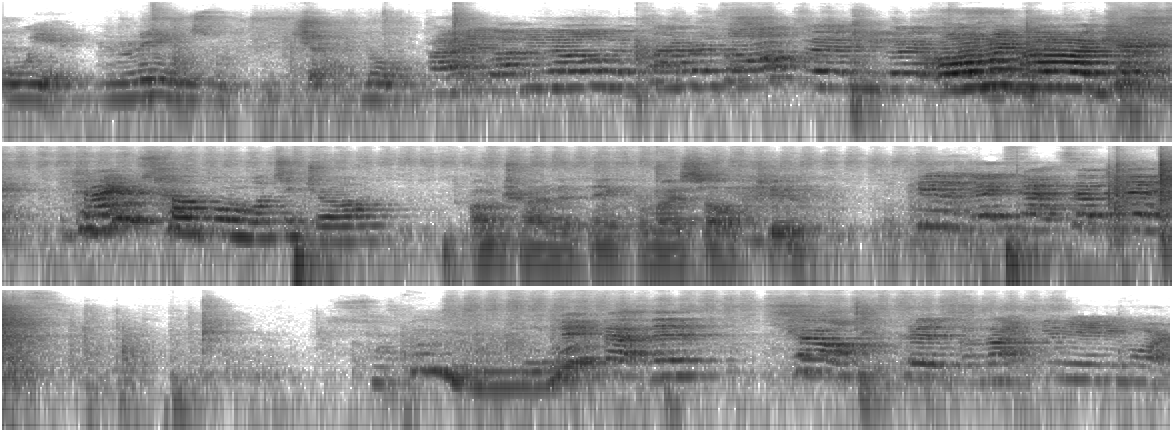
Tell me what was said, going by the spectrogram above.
Oh, yeah. Your name's John. No. Alright, let me know when the timer's off and you guys. Oh my god, can, can I just help on what to draw? I'm trying to think for myself too. Okay, you got seven minutes. Make that minute count because I'm not giving you any more.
